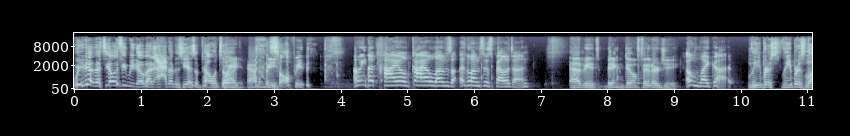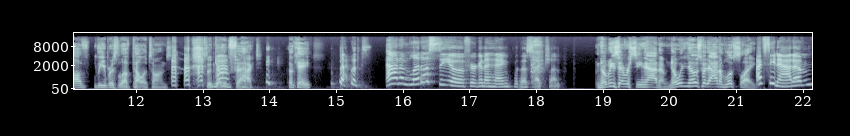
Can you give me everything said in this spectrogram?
We know that's the only thing we know about Adam is he has a Peloton. Wait, Abby. That's all we. Oh yeah, Kyle. Kyle loves loves his Peloton. Abby, it's big DILF energy. Oh my god. Libras, Libras love Libras love Pelotons. It's a known fact. Okay, Adam, let us see you if you're gonna hang for this section. nobody's ever seen Adam. Nobody knows what Adam looks like. I've seen Adam.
